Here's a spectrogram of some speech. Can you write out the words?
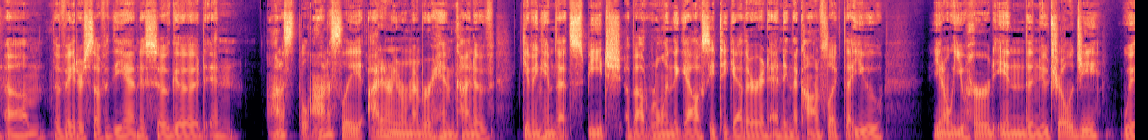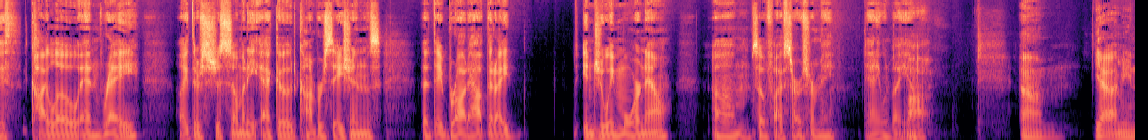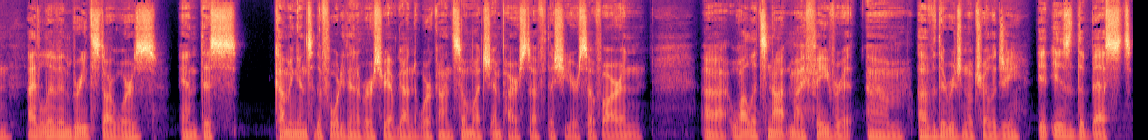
Um, the Vader stuff at the end is so good. And honest, honestly, I don't even remember him kind of giving him that speech about rolling the galaxy together and ending the conflict that you, you know, you heard in the new trilogy with Kylo and Rey. Like, there's just so many echoed conversations that they brought out that I enjoy more now. Um, so five stars for me. Danny, what about you? Wow. Um, yeah, I mean, I live and breathe Star Wars, and this coming into the 40th anniversary, I've gotten to work on so much Empire stuff this year so far. And uh, while it's not my favorite um, of the original trilogy, it is the best,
